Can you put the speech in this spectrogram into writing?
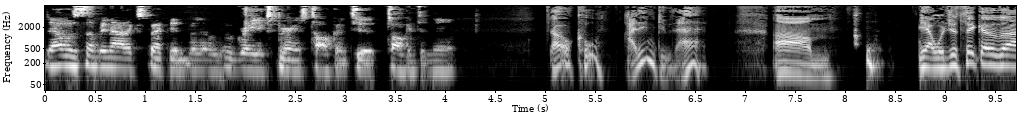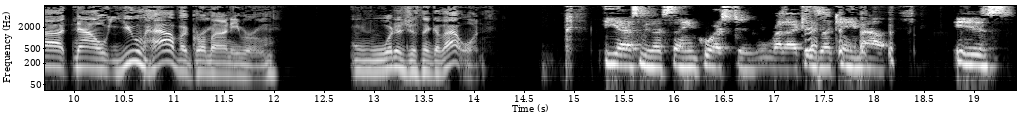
that was something I not expected, but a, a great experience talking to, talking to them. Oh, cool. I didn't do that. Um, yeah. What'd you think of, that? now you have a Grimani room. What did you think of that one? he asked me that same question right as I came out. Is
